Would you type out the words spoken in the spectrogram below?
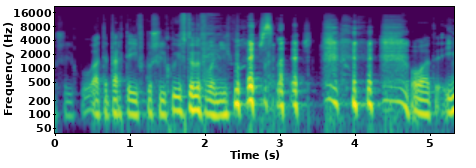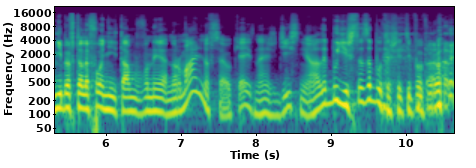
кошельку, а тепер ти і в кошельку, і в телефоні їх маєш, знаєш. От. І ніби в телефоні там вони нормально, все окей, знаєш, дійсні, але боїшся забути, що ті паперові.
